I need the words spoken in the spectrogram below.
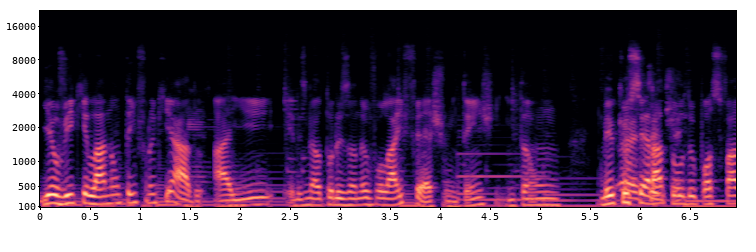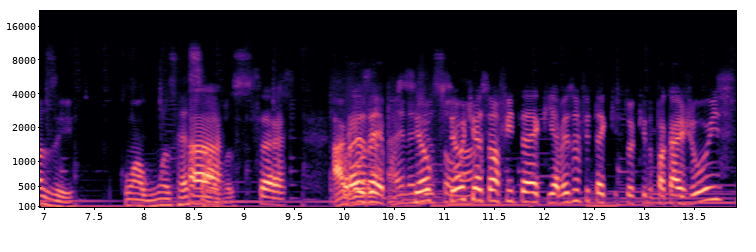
e eu vi que lá não tem franqueado. Aí eles me autorizando, eu vou lá e fecho, entende? Então, meio que ah, o Ceará entendi. todo eu posso fazer, com algumas ressalvas. Ah, certo. Agora, Por exemplo, se eu, solar... se eu tivesse uma fintech, a mesma fintech que tu aqui no Pacajus,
